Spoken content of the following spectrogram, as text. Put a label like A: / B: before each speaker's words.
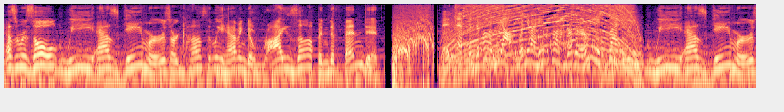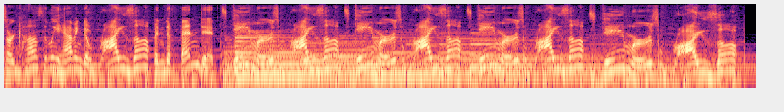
A: As a result, we as gamers are constantly having to rise up and defend it. We as gamers are constantly having to rise up and defend it. Gamers rise up. Gamers rise up. Gamers rise up.
B: Gamers rise up.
